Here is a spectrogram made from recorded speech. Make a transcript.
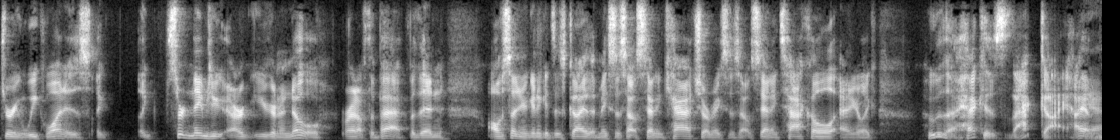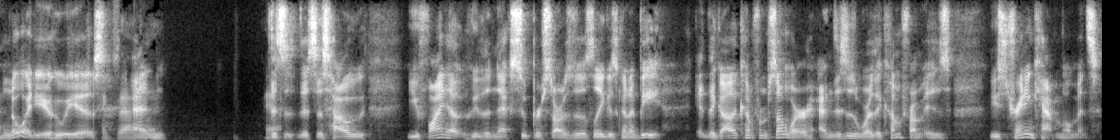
during week one is like like certain names you are you're going to know right off the bat, but then all of a sudden you're going to get this guy that makes this outstanding catch or makes this outstanding tackle, and you're like, who the heck is that guy? I have Yeah. no idea who he is. Exactly. And this is this is how you find out who the next superstars of this league is going to be. They got to come from somewhere, and this is where they come from is these training camp moments.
